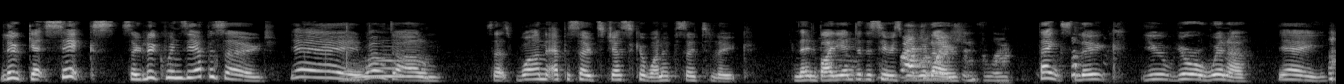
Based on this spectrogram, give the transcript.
Luke gets six, so Luke wins the episode. Yay! Well done. So that's one episode to Jessica, one episode to Luke. And then by the end of the series, we will know. Congratulations, Luke. Thanks, Luke. You you're a winner. Yay!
